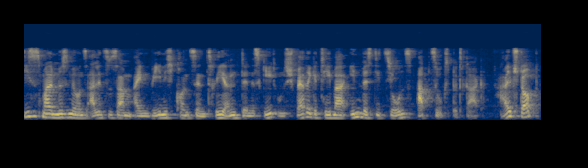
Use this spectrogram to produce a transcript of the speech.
dieses Mal müssen wir uns alle zusammen ein wenig konzentrieren, denn es geht ums sperrige Thema Investitionsabzugsbetrag. Halt, stopp!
